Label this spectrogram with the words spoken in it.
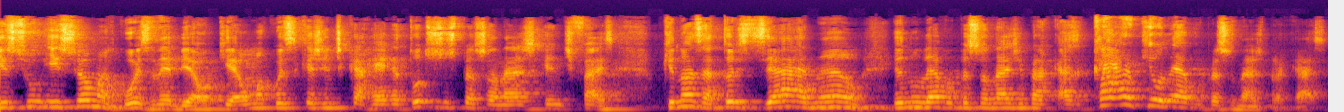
Isso, isso é uma coisa, né, Biel, que é uma coisa que a gente carrega todos os personagens que a gente faz. Porque nós atores dizem, ah, não, eu não levo o personagem para casa. Claro que eu levo o personagem para casa.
